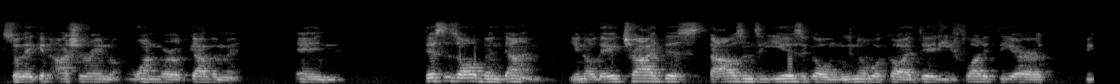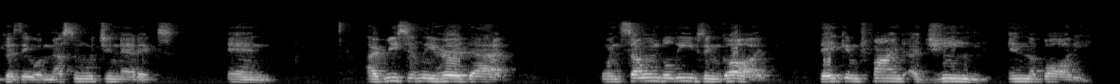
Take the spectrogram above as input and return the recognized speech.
so they can usher in one world government. And this has all been done. You know, they tried this thousands of years ago, and we know what God did. He flooded the earth because they were messing with genetics. And I recently heard that when someone believes in God, they can find a gene in the body.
